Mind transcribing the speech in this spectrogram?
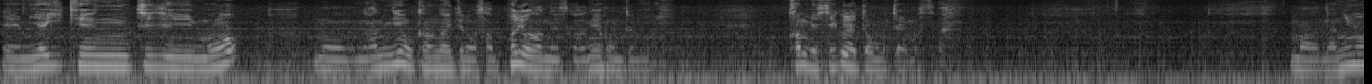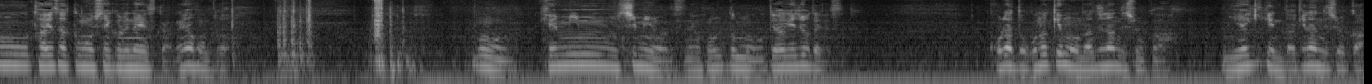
えー、宮城県知事ももう何を考えてるのかさっぱりわかんないですからね本当に。勘弁してくれと思っちゃいます。まあ何も対策もしてくれないですからね本当。もう県民市民はですね本当もうお手上げ状態です。これはどこの県も同じなんでしょうか。宮城県だけなんでしょうか。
